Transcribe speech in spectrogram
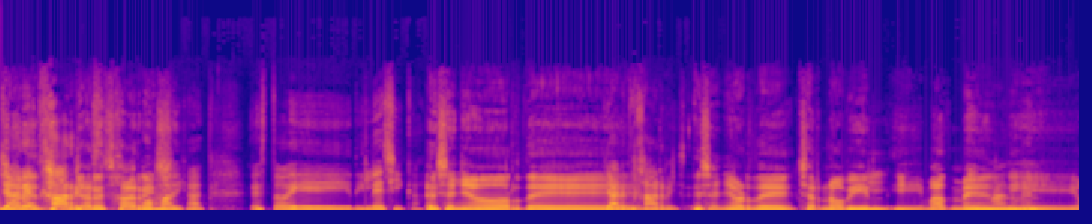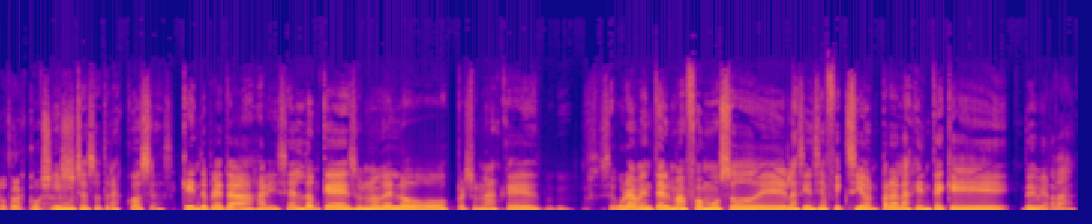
Jared, Jared- Harris. Jared Harris. Oh my god, estoy dilésica. El señor de. Jared Harris. El señor de Chernobyl y Mad Men y, Mad Men. otras cosas. y muchas otras cosas. Que interpreta a Harry Sheldon, que es uno de los personajes, seguramente el más famoso de la ciencia ficción para la gente que de verdad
